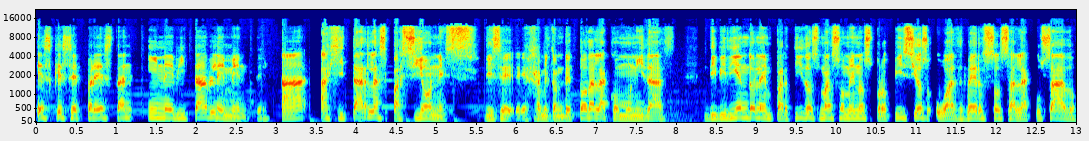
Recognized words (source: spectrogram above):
es que se prestan inevitablemente a agitar las pasiones, dice eh, Hamilton, de toda la comunidad dividiéndola en partidos más o menos propicios o adversos al acusado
